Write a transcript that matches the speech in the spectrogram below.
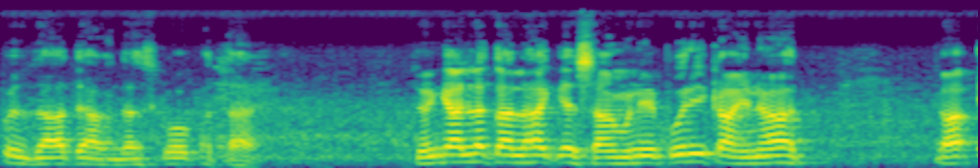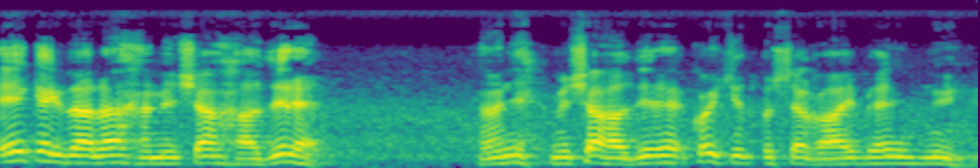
کچھ ذات اقدس کو پتہ ہے۔ کیونکہ اللہ تعالیٰ کے سامنے پوری کائنات کا ایک ایک ذرہ ہمیشہ حاضر ہے۔ ہاں جی ہمیشہ حاضر ہے، کوئی چیز اس سے غائب ہے نہیں ہے۔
